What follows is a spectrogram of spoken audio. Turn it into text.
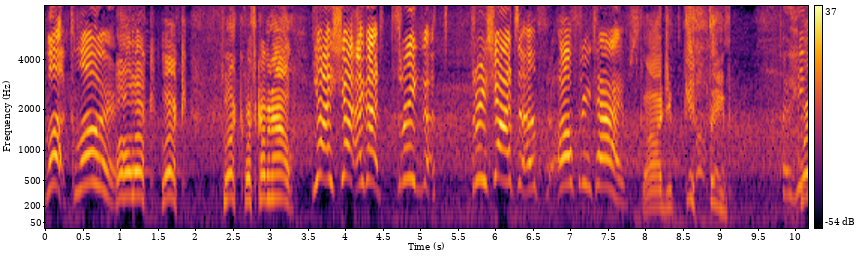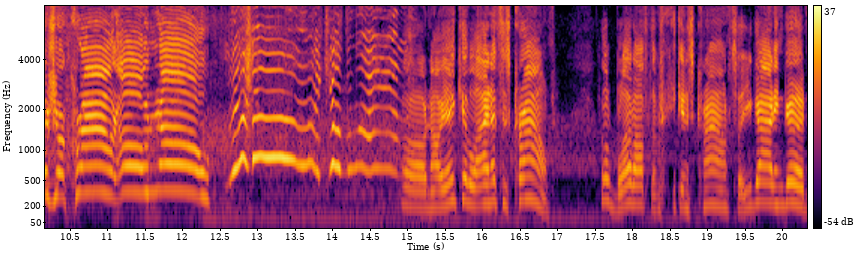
Look, lower. Oh, look, look, look, what's coming out? Yeah, I shot. I got three, three shots uh, all three times. God, you killed him. He- Where's your crown? Oh, no. I killed the lion. Oh, no, he ain't killed a lion. That's his crown. A little blood off the freaking his crown. So you got him good.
